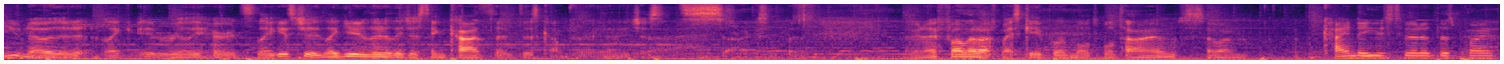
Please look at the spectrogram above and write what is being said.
you know that it like it really hurts. Like it's just like you're literally just in constant discomfort and it just sucks. But I mean I've fallen off my skateboard multiple times, so I'm kinda used to it at this point.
